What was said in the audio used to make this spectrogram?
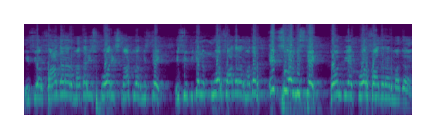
If your father or mother is poor, it's not your mistake. If you become a poor father or mother, it's your mistake. Don't be a poor father or mother.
